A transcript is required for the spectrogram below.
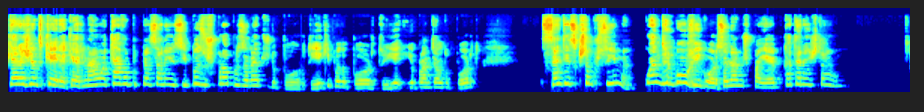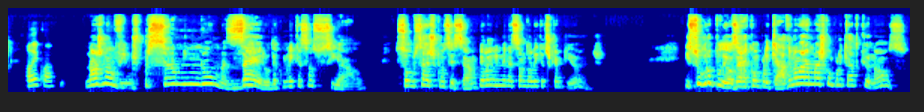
quer a gente queira, quer não, acaba por pensar nisso. E depois os próprios adeptos do Porto, e a equipa do Porto, e, e o plantel do Porto, sentem-se que estão por cima. Quando, em bom rigor, se olharmos para a época, até nem estão. Tal e qual. Nós não vimos pressão nenhuma, zero, da comunicação social sobre o Sérgio Conceição pela eliminação da Liga dos Campeões. E se o grupo deles era complicado, não era mais complicado que o nosso.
